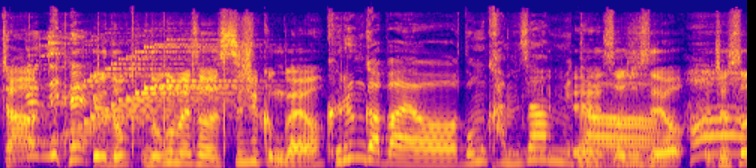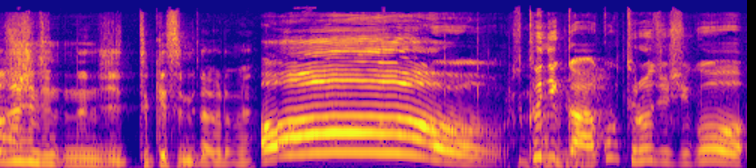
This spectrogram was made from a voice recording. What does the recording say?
자, 녹, 녹음해서 쓰실 건가요? 그런가 봐요. 너무 예, 감사합니다. 써주세요. 저 써주시는지 듣겠습니다. 그러면. 오! 그니까 꼭 들어주시고,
